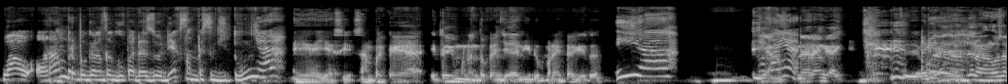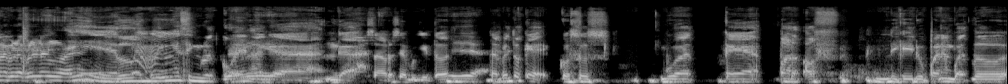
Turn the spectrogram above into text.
wow orang berpegang teguh pada zodiak sampai segitunya. Iya iya sih sampai kayak itu yang menentukan jalan hidup mereka gitu. Iya. Iya Makanya- sebenarnya enggak. Udah, udah lah, nggak usah label-labelin. Iya, labelingnya sih menurut gue Iya. agak enggak seharusnya begitu. Iya. Tapi itu kayak khusus buat kayak part of di kehidupan yang buat lo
